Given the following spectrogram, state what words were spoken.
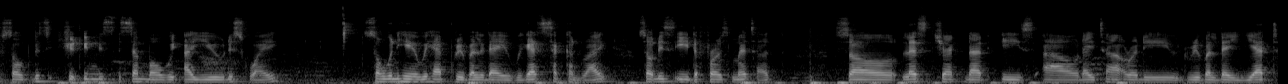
So this should in this example we I use this way. So in here we have revalidate we get second right? So this is the first method. So let's check that is our data already revalidate yet.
